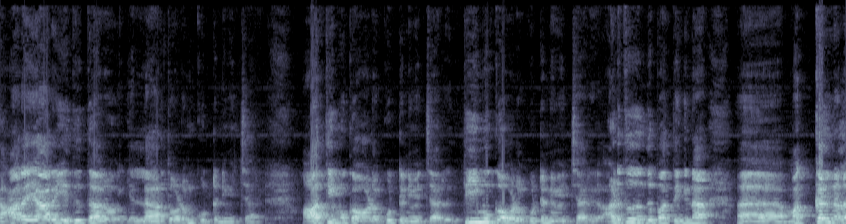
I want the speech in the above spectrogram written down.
யாரை யாரும் எதிர்த்தாரோ எல்லாத்தோடும் கூட்டணி வச்சார். அதிமுகவோட கூட்டணி வச்சார் திமுகவோட கூட்டணி வச்சார். அடுத்தது வந்து பார்த்தீங்கன்னா மக்கள் நல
